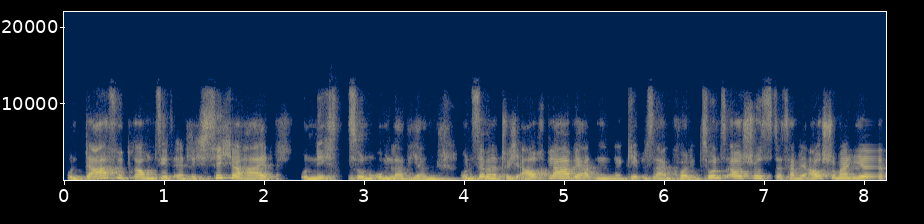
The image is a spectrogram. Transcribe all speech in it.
Und dafür brauchen sie jetzt endlich Sicherheit und nicht so ein Rumlavieren. Und es ist aber natürlich auch klar, wir hatten ein Ergebnis in einem Koalitionsausschuss, das haben wir auch schon mal hier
